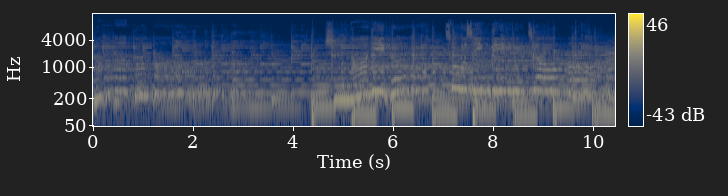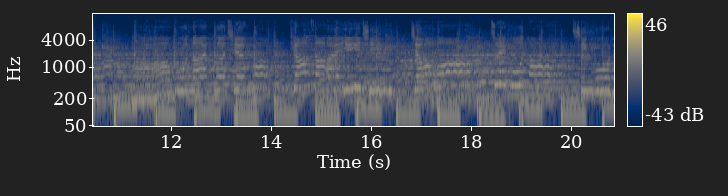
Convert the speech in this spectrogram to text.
啊，是哪一个粗心的酒？非叫我醉不到，醒不了。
